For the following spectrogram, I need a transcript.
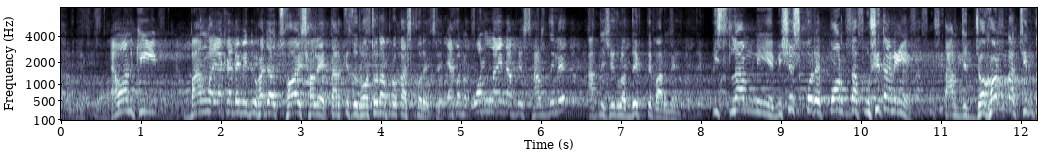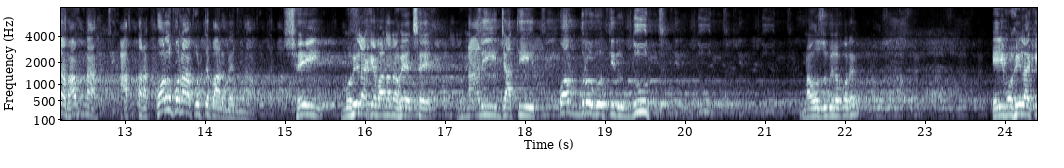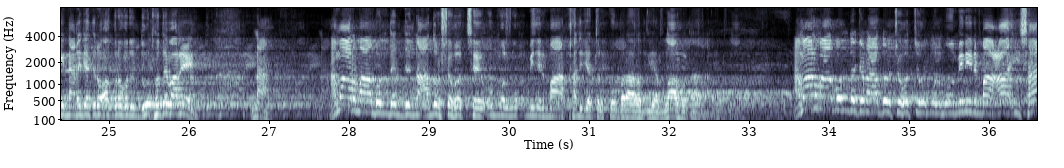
এমনকি বাংলা একাডেমি দু হাজার ছয় সালে তার কিছু রচনা প্রকাশ করেছে। এখন অনলাইন আপনি সার্চ দিলে আপনি সেগুলো দেখতে পারবেন। ইসলাম নিয়ে, বিশেষ করে পর্দা পুষিতা নিয়ে তার যে জঘন্য চিন্তা ভাবনা আপনারা কল্পনা করতে পারবেন না। সেই মহিলাকে বানানো হয়েছে নারী জাতির অগ্রগতির দূত। নাওজুবিল্লা পড়েন। এই মহিলা কি নারী জাতির অগ্রগতির দূত হতে পারে? না। আমার মা বোনদের জন্য আদর্শ হচ্ছে উম্মুল মুকমিনের মা খাদিজাতুল কুবরা রাদিয়াল্লাহু তাআলা আমার মা বোনদের জন্য আদর্শ হচ্ছে উম্মুল মুমিনিন মা আয়েশা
